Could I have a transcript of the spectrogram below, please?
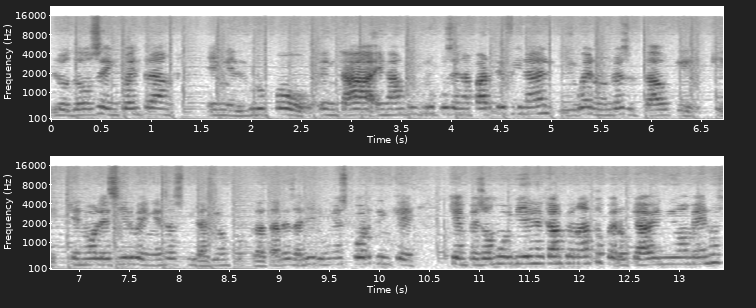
los dos se encuentran en el grupo, en, cada, en ambos grupos en la parte final y bueno, un resultado que, que, que no le sirve en esa aspiración por tratar de salir. Un Sporting que que empezó muy bien el campeonato, pero que ha venido menos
